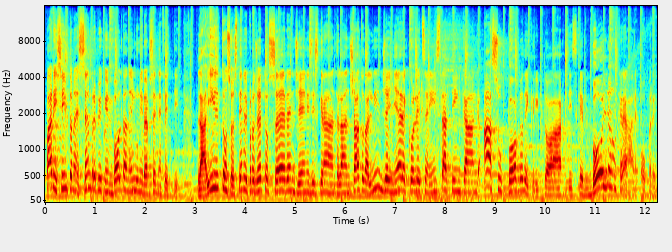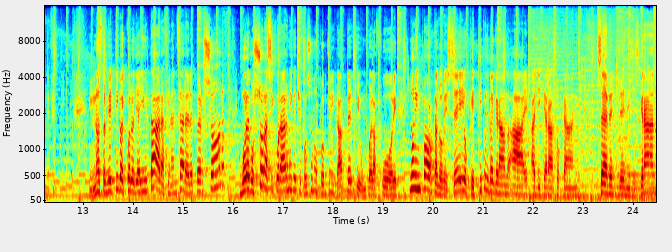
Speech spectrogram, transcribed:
Paris Hilton è sempre più coinvolta nell'universo NFT. La Hilton sostiene il progetto 7 Genesis Grant lanciato dall'ingegnere collezionista Tim Kang a supporto dei crypto artist che vogliono creare opere NFT. Il nostro obiettivo è quello di aiutare a finanziare le persone, volevo solo assicurarmi che ci fosse un'opportunità per chiunque là fuori, non importa dove sei o che tipo di background hai, ha dichiarato Kang. 7 Genesis Grant,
